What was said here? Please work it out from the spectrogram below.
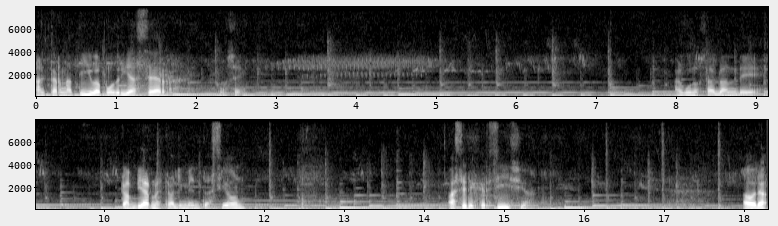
alternativa podría ser, algunos hablan de cambiar nuestra alimentación, hacer ejercicio. Ahora,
